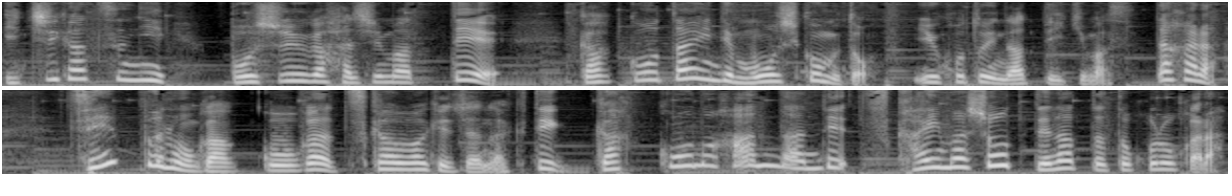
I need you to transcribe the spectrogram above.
1月に募集が始まって学校単位で申し込むということになっていきます。だから全部の学校が使うわけじゃなくて学校の判断で使いましょうってなったところから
